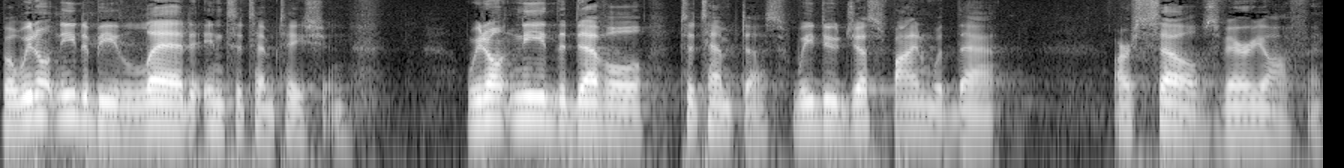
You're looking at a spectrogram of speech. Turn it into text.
But we don't need to be led into temptation. We don't need the devil to tempt us. We do just fine with that ourselves very often.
